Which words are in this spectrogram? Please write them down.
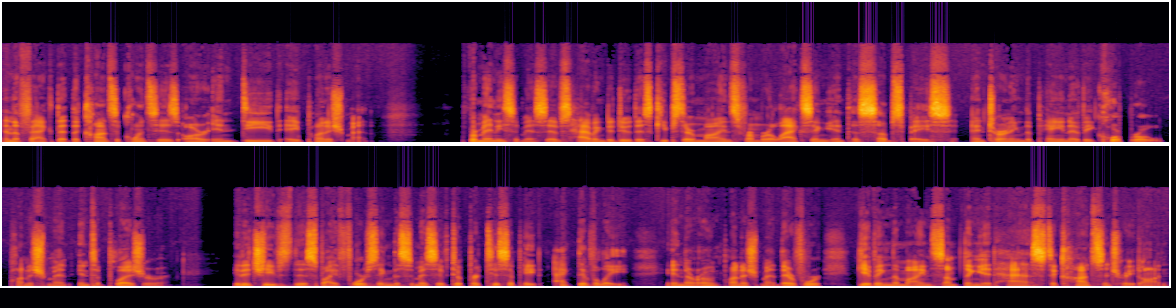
and the fact that the consequences are indeed a punishment. For many submissives, having to do this keeps their minds from relaxing into subspace and turning the pain of a corporal punishment into pleasure. It achieves this by forcing the submissive to participate actively in their own punishment, therefore, giving the mind something it has to concentrate on.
